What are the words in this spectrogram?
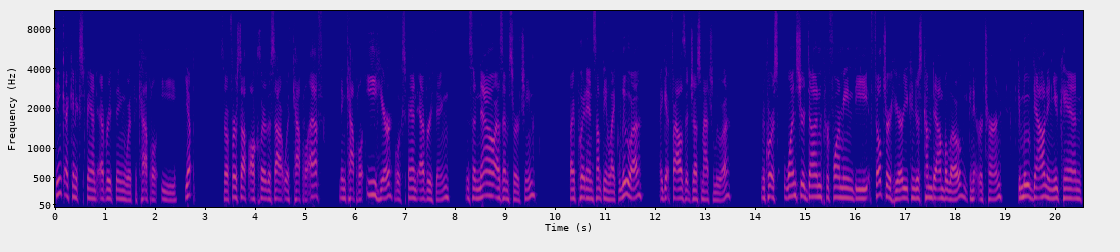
think I can expand everything with the capital E. Yep. So first off, I'll clear this out with capital F, then capital E here will expand everything. And so now as I'm searching, if I put in something like Lua, I get files that just match Lua. And of course, once you're done performing the filter here, you can just come down below. You can hit return. You can move down and you can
